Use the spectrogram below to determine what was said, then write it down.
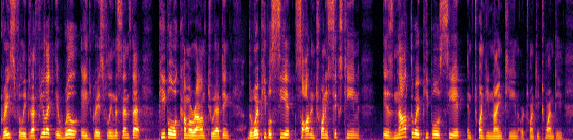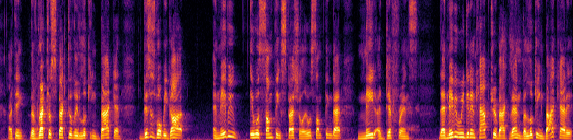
gracefully? Because I feel like it will age gracefully in the sense that people will come around to it. I think the way people see it, saw it in 2016, is not the way people see it in 2019 or 2020. I think the retrospectively looking back at this is what we got, and maybe it was something special. It was something that made a difference that maybe we didn't capture back then, but looking back at it,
